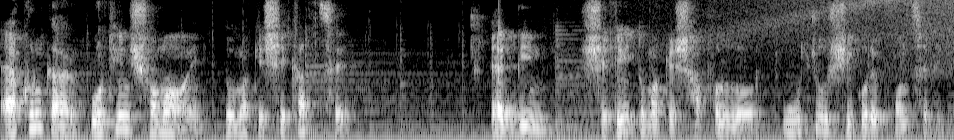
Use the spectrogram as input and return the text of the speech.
এখনকার কঠিন সময় তোমাকে শেখাচ্ছে। একদিন সেটাই তোমাকে সাফল্যর উঁচু শিখরে পৌঁছে দেবে।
